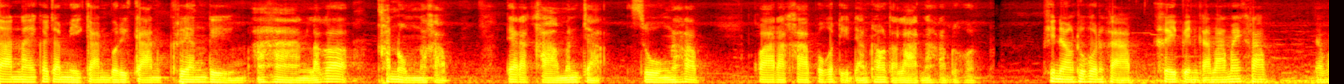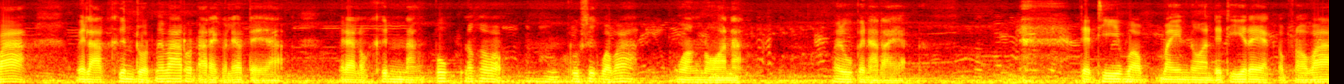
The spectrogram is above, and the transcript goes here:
ด้านในก็จะมีการบริการเครื่องดื่มอาหารแล้วก็ขนมนะครับ แต่ราคามันจะสูงนะครับ กว่าราคาปกติตามท้องตลาดนะครับ ทุกคน พี่น้องทุกคนครับ เคยเป็นกันบ้างไหมครับ แต่ว่าเวลาขึ้นรถไม่ว่ารถอะไรก็แล้วแต่เวลาเราขึ้นนั่งปุ๊บแล้วก็แบบรู้สึกแบบว่าง่วงนอนอะ ไม่รู้เป็นอะไรอะแต่ที่บอกไม่นอนแต่ที่แรกก็เพราะว่า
